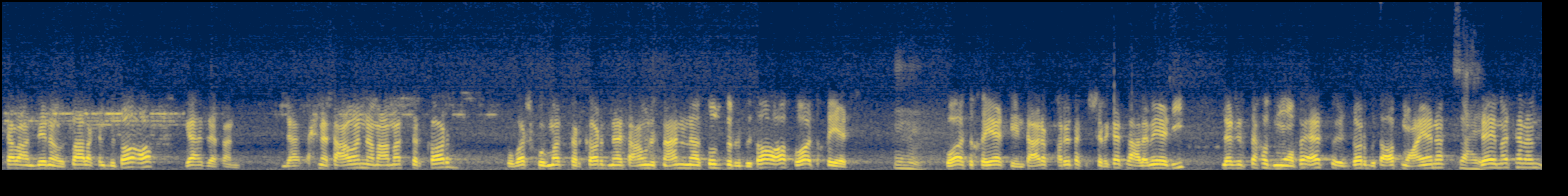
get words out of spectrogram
حساب عندنا ويطلع لك البطاقة جاهزة يا فندم إحنا تعاوننا مع ماستر كارد وبشكر ماستر كارد إنها تعاونت معانا إنها تصدر البطاقة في وقت قياسي. في وقت قياسي أنت عارف حضرتك الشركات العالمية دي لازم تاخد موافقات في إصدار بطاقات معينة صحيح. زي مثلا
